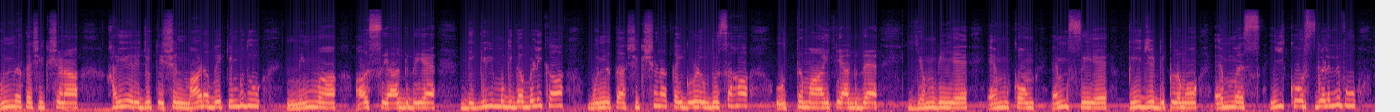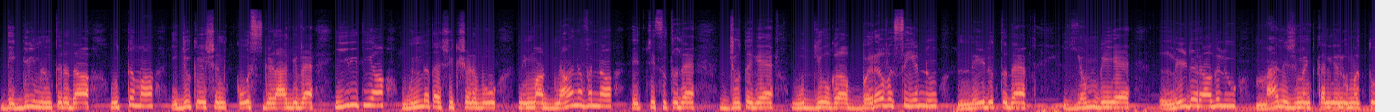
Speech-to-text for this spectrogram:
ಉನ್ನತ ಶಿಕ್ಷಣ ಹೈಯರ್ ಎಜುಕೇಷನ್ ಮಾಡಬೇಕೆಂಬುದು ನಿಮ್ಮ ಆಸೆಯಾಗಿದೆಯೇ? ಡಿಗ್ರಿ ಮುಗಿದ ಬಳಿಕ ಉನ್ನತ ಶಿಕ್ಷಣ ಕೈಗೊಳ್ಳುವುದು ಸಹ ಉತ್ತಮ ಆಯ್ಕೆಯಾಗಿದೆ. M B A M com M C A P G diploma M S ಈ ಕೋರ್ಸ್ಗಳೆಲ್ಲವೂ ಡಿಗ್ರಿ ನಂತರದ ಉತ್ತಮ ಎಜುಕೇಷನ್ ಕೋರ್ಸ್ಗಳಾಗಿವೆ. ಈ ರೀತಿಯ ಉನ್ನತ ಶಿಕ್ಷಣವು ನಿಮ್ಮ ಜ್ಞಾನವನ್ನು ಹೆಚ್ಚಿಸುತ್ತದೆ, ಜೊತೆಗೆ ಉದ್ಯೋಗ ಭರವಸೆಯನ್ನು ನೀಡುತ್ತದೆ. ಎಂ ಬಿ ಎ ಲೀಡರ್ ಆಗಲು ಮ್ಯಾನೇಜ್ಮೆಂಟ್ ಕಲಿಯಲು ಮತ್ತು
